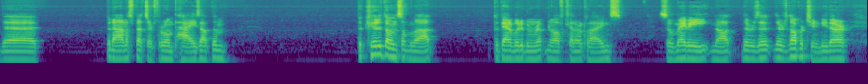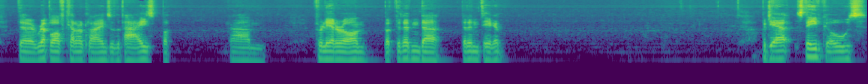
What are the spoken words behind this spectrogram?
the banana splits are throwing pies at them. They could have done something like that, but then it would have been ripping off Killer Clowns. So maybe not. There's a there's an opportunity there to rip off Killer Clowns with the pies, but um, for later on. But they didn't. Uh, they didn't take it. But yeah, Steve goes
